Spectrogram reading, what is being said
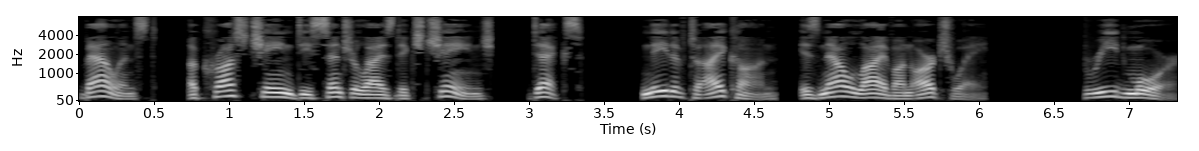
Balanced, a cross chain decentralized exchange, DEX, native to Icon, is now live on Archway. Read more.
